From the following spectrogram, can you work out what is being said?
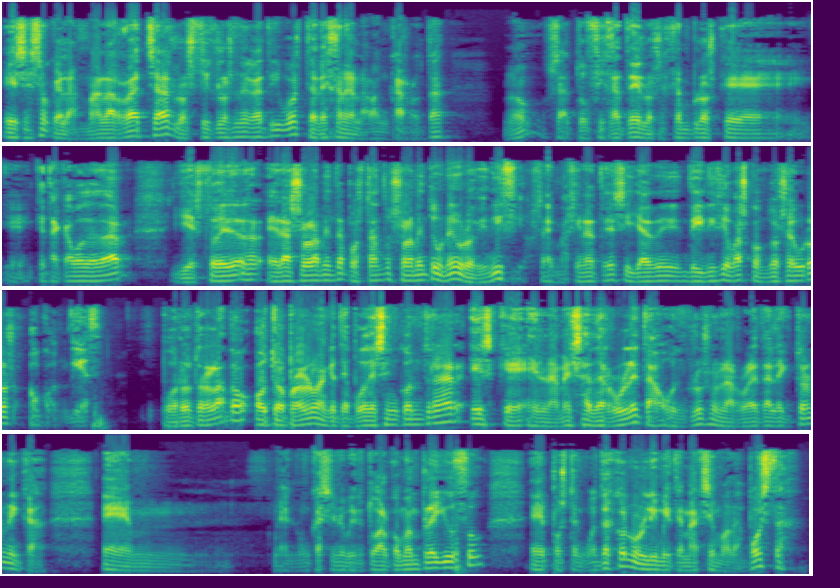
es eso, que las malas rachas, los ciclos negativos, te dejan en la bancarrota. ¿No? O sea, tú fíjate los ejemplos que, que, te acabo de dar y esto era, era, solamente apostando solamente un euro de inicio. O sea, imagínate si ya de, inicio vas con dos euros o con diez. Por otro lado, otro problema que te puedes encontrar es que en la mesa de ruleta o incluso en la ruleta electrónica, eh, en un casino virtual como en Playuzu, eh, pues te encuentras con un límite máximo de apuesta.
